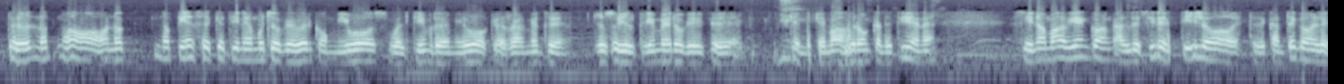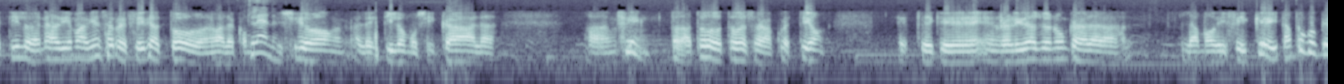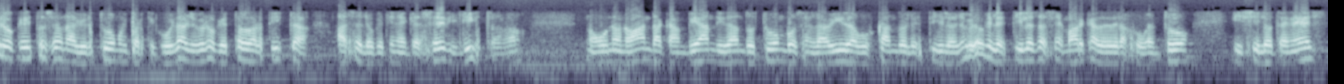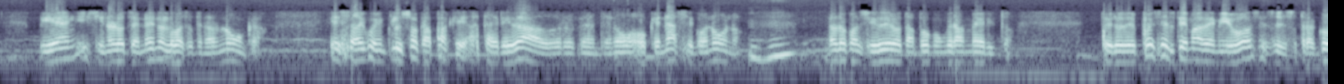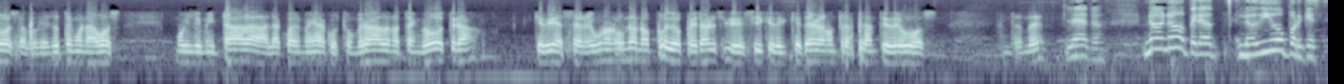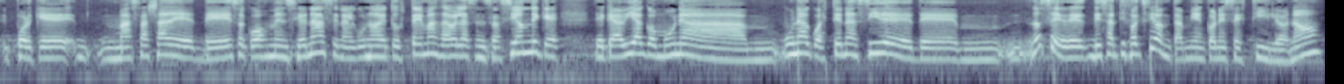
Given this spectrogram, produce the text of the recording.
pero no, no, no, no pienses que tiene mucho que ver con mi voz o el timbre de mi voz, que realmente yo soy el primero que, que, que, más bronca le tiene, sino más bien con al decir estilo, este, canté con el estilo de nadie, más bien se refiere a todo, ¿no? a la composición, al estilo musical, a, en fin, a todo, toda esa cuestión, este, que en realidad yo nunca la, la modifiqué y tampoco creo que esto sea una virtud muy particular, yo creo que todo artista hace lo que tiene que hacer y listo, ¿no? no uno no anda cambiando y dando tumbos en la vida buscando el estilo. Yo creo que el estilo ya se marca desde la juventud y si lo tenés, bien, y si no lo tenés, no lo vas a tener nunca. Es algo incluso capaz que hasta heredado de repente, ¿no? o que nace con uno. No lo considero tampoco un gran mérito. Pero después el tema de mi voz es, es otra cosa, porque yo tengo una voz muy limitada a la cual me he acostumbrado, no tengo otra, que voy a hacer? Uno, uno no puede operarse y decir que te hagan un trasplante de voz. ¿Entendés? Claro. No, no, pero lo digo porque porque más allá de, eso que vos mencionás en alguno de tus temas, daba la sensación de que de que había como una una cuestión así de, no sé, de, satisfacción también con ese estilo, ¿no?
